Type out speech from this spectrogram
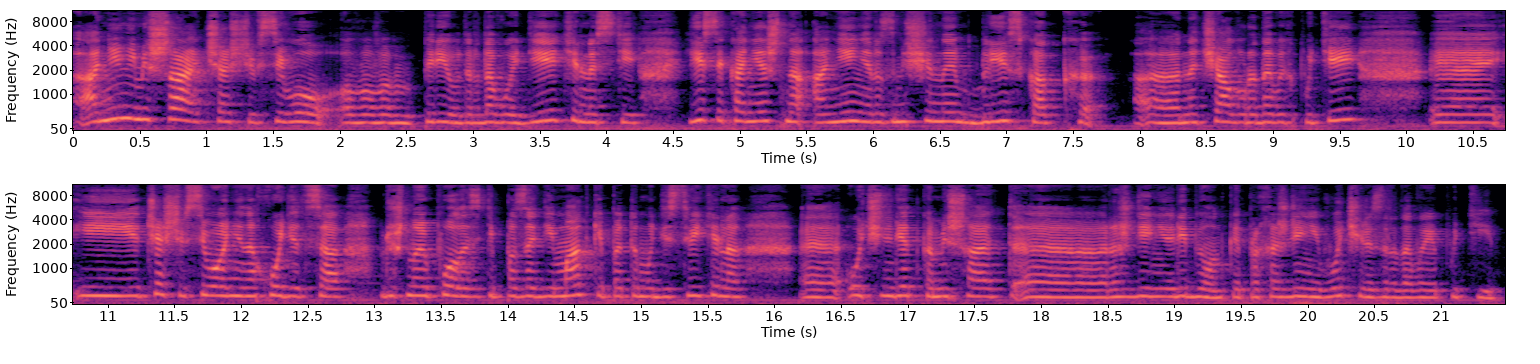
Они не мешают чаще всего в период родовой деятельности, если, конечно, они не размещены близко к э, началу родовых путей, э, и чаще всего они находятся в брюшной полости позади матки, поэтому действительно э, очень редко мешают рождению ребенка и прохождению его через родовые пути.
